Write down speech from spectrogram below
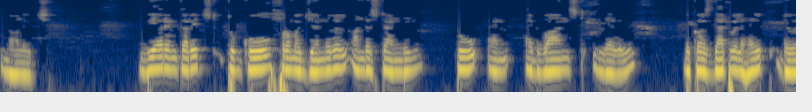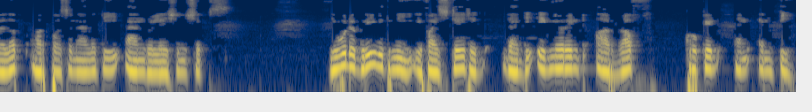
knowledge. We are encouraged to go from a general understanding to an advanced level because that will help develop our personality and relationships. You would agree with me if I stated that the ignorant are rough, crooked, and empty.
